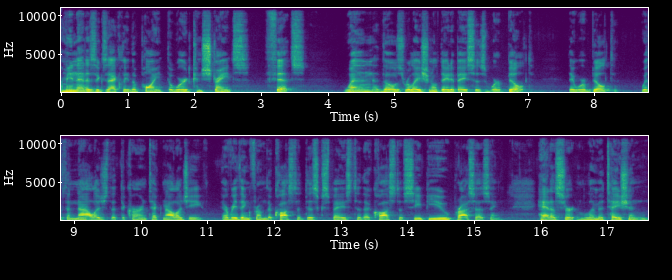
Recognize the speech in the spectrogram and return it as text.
I mean, that is exactly the point. The word constraints fits. When those relational databases were built, they were built with the knowledge that the current technology, everything from the cost of disk space to the cost of CPU processing, had a certain limitation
